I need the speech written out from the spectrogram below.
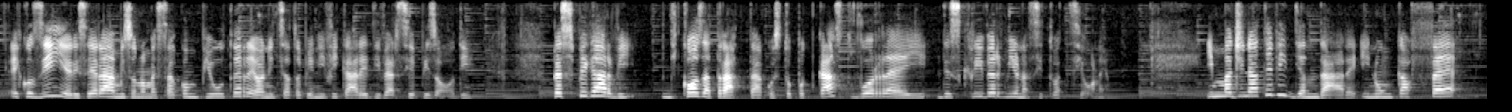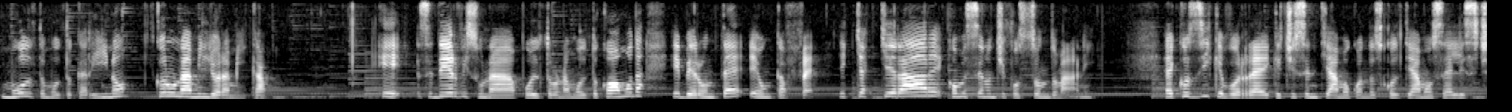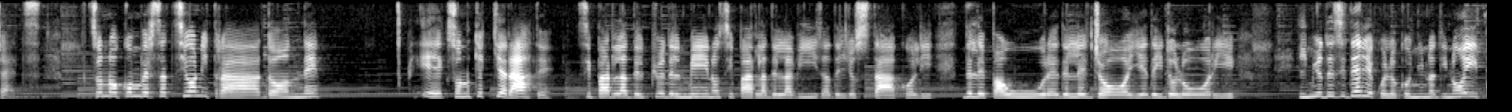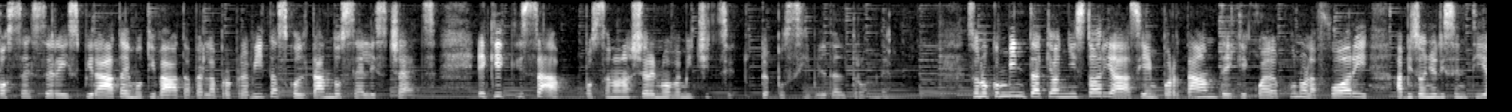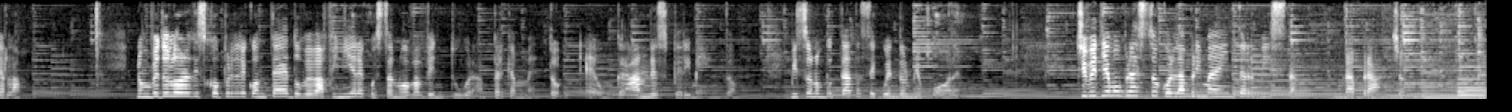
E così ieri sera mi sono messa al computer e ho iniziato a pianificare diversi episodi. Per spiegarvi di cosa tratta questo podcast vorrei descrivervi una situazione. Immaginatevi di andare in un caffè molto molto carino con una migliore amica e sedervi su una poltrona molto comoda e bere un tè e un caffè e chiacchierare come se non ci fosse un domani. È così che vorrei che ci sentiamo quando ascoltiamo Sally's Chats. Sono conversazioni tra donne e sono chiacchierate. Si parla del più e del meno, si parla della vita, degli ostacoli, delle paure, delle gioie, dei dolori il mio desiderio è quello che ognuna di noi possa essere ispirata e motivata per la propria vita ascoltando Sally's Chats e che chissà possano nascere nuove amicizie, tutto è possibile d'altronde. Sono convinta che ogni storia sia importante e che qualcuno là fuori ha bisogno di sentirla. Non vedo l'ora di scoprire con te dove va a finire questa nuova avventura, perché ammetto, è un grande esperimento. Mi sono buttata seguendo il mio cuore. Ci vediamo presto con la prima intervista. Un abbraccio.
